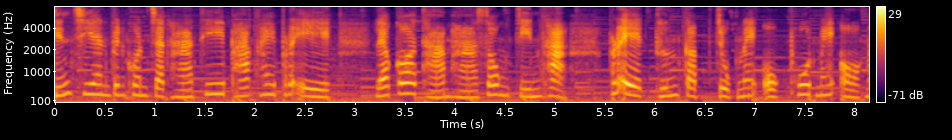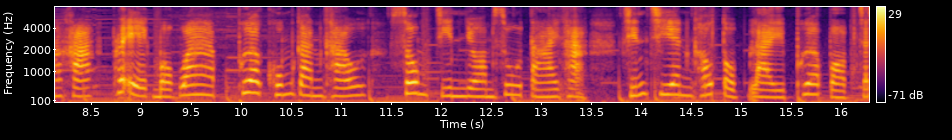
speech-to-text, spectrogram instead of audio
ชินเชียนเป็นคนจัดหาที่พักให้พระเอก แล้วก็ถามหาส่งจินค่ะ พระเอกถึงกับจุกในอกพูดไม่ออกนะคะ พระเอกบอกว่าเพื่อคุ้มกันเขาส่งจินยอมสู้ตายค่ะ ชินเชียนเขาตบไหลเพื่อปลอบใจ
